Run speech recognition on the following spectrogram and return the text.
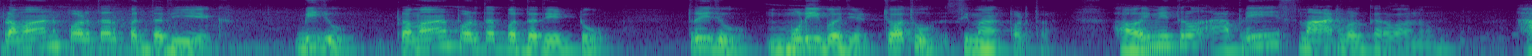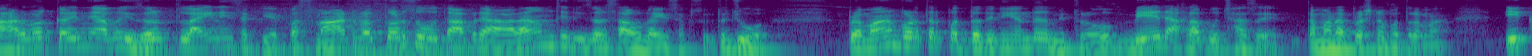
પ્રમાણ પડતર પદ્ધતિ એક. બીજું, પ્રમાણ પડતર પદ્ધતિ ટુ ત્રીજું, મૂડી બજેટ ચોથું, સીમાંત પડતર. હવે મિત્રો, આપણે સ્માર્ટ વર્ક કરવાનું. હાર્ડ વર્ક કરીને આપણે રિઝલ્ટ લાવી નહીં શકીએ. પણ સ્માર્ટ વર્ક કરશું તો આપણે આરામથી રિઝલ્ટ સારું લાવી શકશું. તો જુઓ, પ્રમાણ પડતર પદ્ધતિની અંદર મિત્રો, બે દાખલા પૂછાશે તમારા પ્રશ્નપત્રમાં. એક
